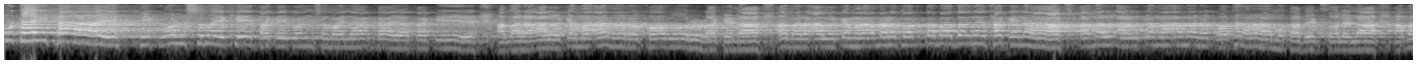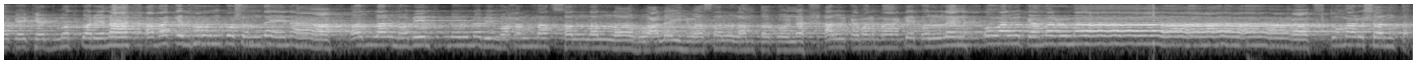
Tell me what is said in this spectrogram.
কোথায় খাই, কি কোন সময় খেয়ে থাকে, কোন সময় না খায়া থাকে, আমার আলকামা আমার খবর রাখে না, আমার আলকামা আমার তত্ত্বাবধানে থাকে না, আমার আলকামা আমার কথা মোতাবেক চলে না, আমাকে খেদমত করে না, আমাকে ভরণ পোষণ দেয় না। আল্লাহর নবী, নূর নবী মোহাম্মদ সাল্লাল্লাহু আলাইহি ওয়াসাল্লাম তখন আলকামার মাকে বললেন, ও আলকামার মা, তোমার সন্তান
